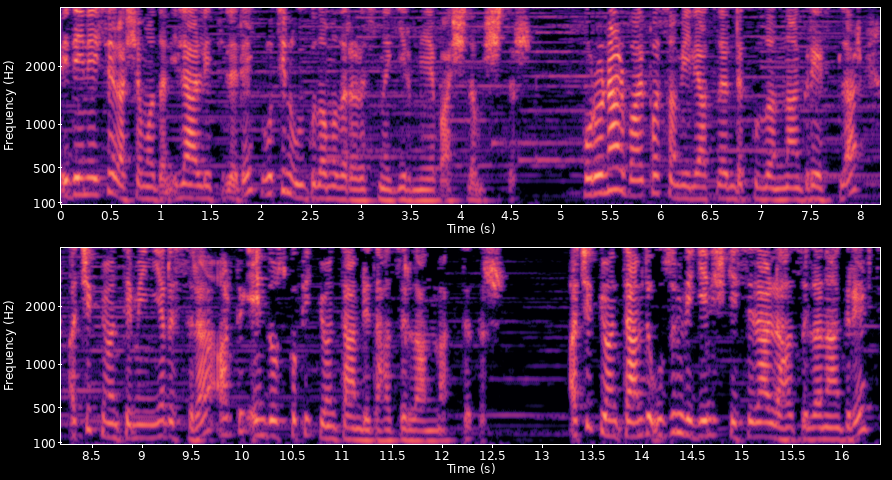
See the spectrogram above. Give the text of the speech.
ve deneysel aşamadan ilerletilerek rutin uygulamalar arasına girmeye başlamıştır. Koroner bypass ameliyatlarında kullanılan greftler açık yöntemin yarı sıra artık endoskopik yöntemle de hazırlanmaktadır. Açık yöntemde uzun ve geniş kesilerle hazırlanan greft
